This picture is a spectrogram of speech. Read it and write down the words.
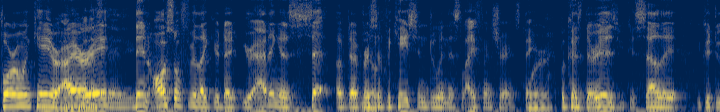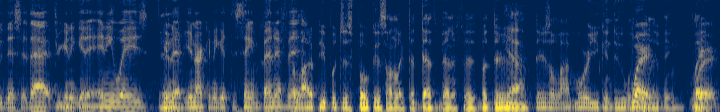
401k or real IRA, then also feel like you're di- you're adding a set of diversification doing this life insurance thing Word. because there is you could sell it, you could do this or that. If you're gonna get it anyways, you're not you're not gonna get the same benefit. a lot of people just focus on like the death benefits, but there's Yeah. there's a lot more you can do when Word. you're living. Like, Word.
